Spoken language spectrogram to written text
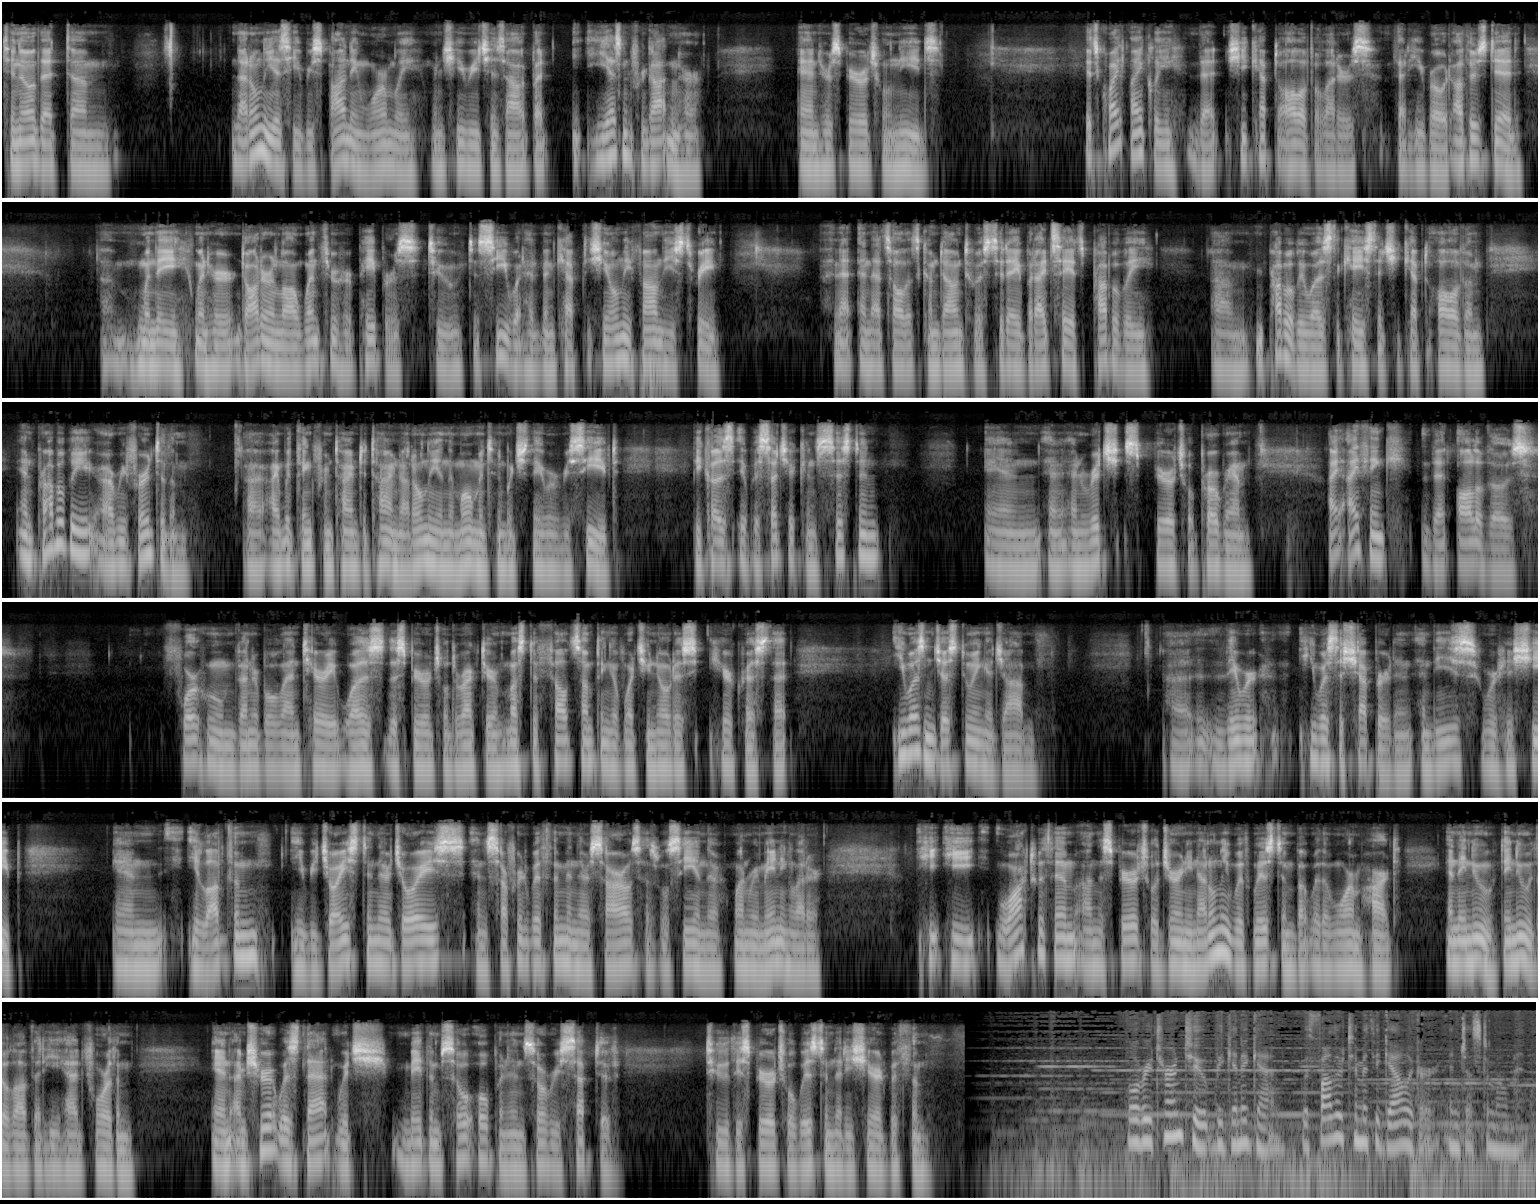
to know that um, not only is he responding warmly when she reaches out, but he hasn't forgotten her and her spiritual needs. It's quite likely that she kept all of the letters that he wrote. Others did. Um, when they, when her daughter-in-law went through her papers to to see what had been kept, she only found these three, and that and that's all that's come down to us today. But I'd say it's probably um, probably was the case that she kept all of them, and probably uh, referred to them. Uh, I would think from time to time, not only in the moment in which they were received, because it was such a consistent and, and, and rich spiritual program. I, I think that all of those for whom Venerable Lanteri was the spiritual director must have felt something of what you notice here, Chris, that he wasn't just doing a job. Uh, they were he was the shepherd and, and these were his sheep and he loved them he rejoiced in their joys and suffered with them in their sorrows as we'll see in the one remaining letter he, he walked with them on the spiritual journey, not only with wisdom, but with a warm heart. And they knew, they knew the love that he had for them. And I'm sure it was that which made them so open and so receptive to the spiritual wisdom that he shared with them. We'll return to Begin Again with Father Timothy Gallagher in just a moment.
